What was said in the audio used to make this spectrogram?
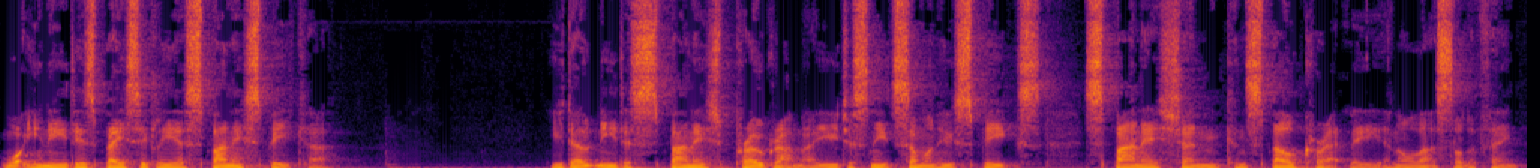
what you need is basically a Spanish speaker? You don't need a Spanish programmer. You just need someone who speaks Spanish and can spell correctly and all that sort of thing.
